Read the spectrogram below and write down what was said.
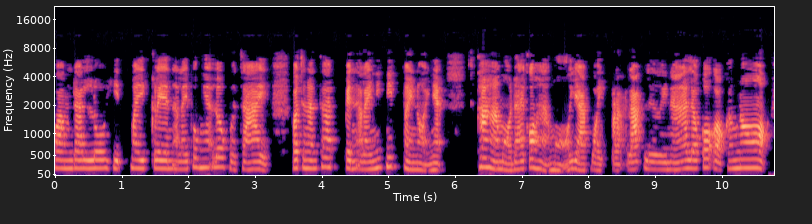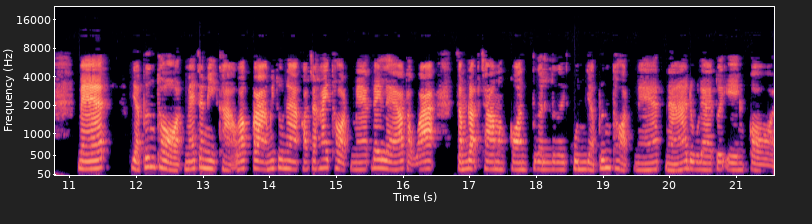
ความดันโลหิตไมเกรนอะไรพวกนี้โรคหัวใจ เพราะฉะนั้นถ้าเป็นอะไรนิดๆหน่อยๆเนี่ยถ้าหาหมอได้ก็หาหมออย่าปล่อยประละเลยนะ แล้วก็ออกข้างนอก แมส อย่าเพิ่งถอดแม้จะมีข่าวว่ากลางมิถุนาเขาจะให้ถอดแมสได้แล้ว แต่ว่าสำหรับชาวมังกรเตือนเลยคุณอย่าเพิ่งถอดแมสนะ ดูแลตัวเองก่อน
